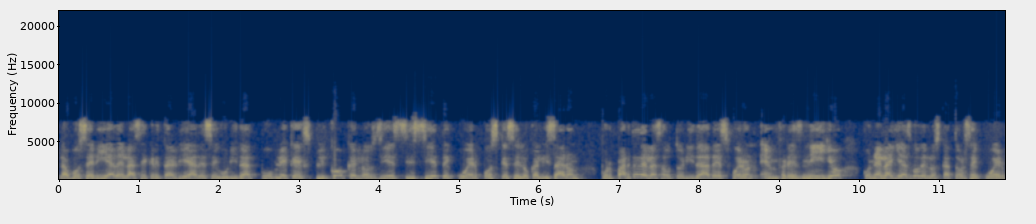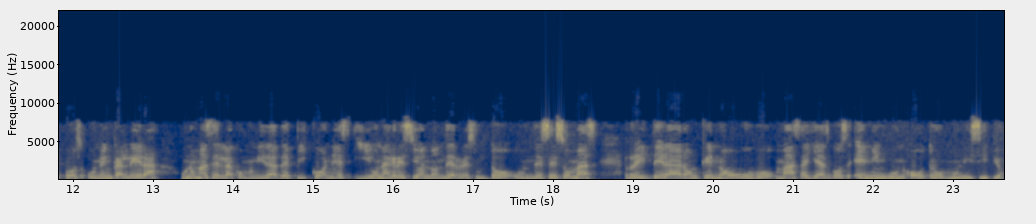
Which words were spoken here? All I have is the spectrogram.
La vocería de la Secretaría de Seguridad Pública explicó que los 17 cuerpos que se localizaron por parte de las autoridades fueron en Fresnillo, con el hallazgo de los 14 cuerpos, uno en Calera, uno más en la comunidad de Picones y una agresión donde resultó un deceso más. Reiteraron que no hubo más hallazgos en ningún otro municipio.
